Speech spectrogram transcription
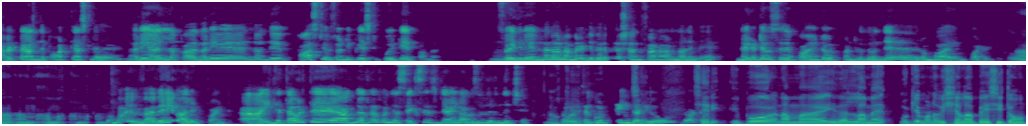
கரெக்டா அந்த பாட்காஸ்ட்ல நிறைய இல்ல நிறைய இதுல வந்து பாசிட்டிவ்ஸ் வந்து பேசிட்டு போயிட்டே இருப்பாங்க சோ இதுல என்னதான் நம்ம ரெண்டு பேரும் பிரசாந்த் ஃபேனா இருந்தாலுமே நெகட்டிவ்ஸ் பாயிண்ட் அவுட் பண்றது வந்து ரொம்ப இம்பார்ட்டன்ட் வெரி வேலிட் பாயிண்ட் இதை தவிர்த்து அங்கங்க கொஞ்சம் செக்ஸஸ் டயலாக்ஸும் இருந்துச்சு. So good thing that you சரி. இப்போ நம்ம இதெல்லாமே முக்கியமான விஷயம்லாம் பேசிட்டோம்.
